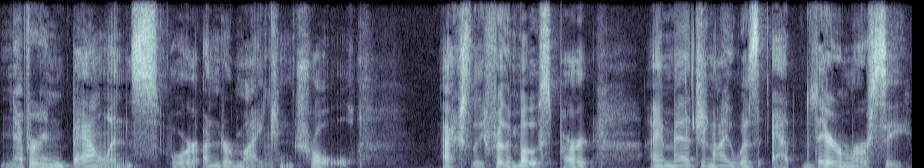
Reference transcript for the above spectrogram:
never in balance or under my control. Actually, for the most part, I imagine I was at their mercy.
